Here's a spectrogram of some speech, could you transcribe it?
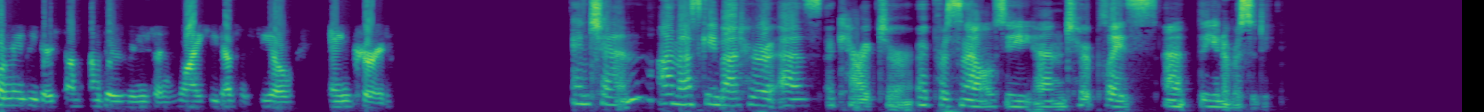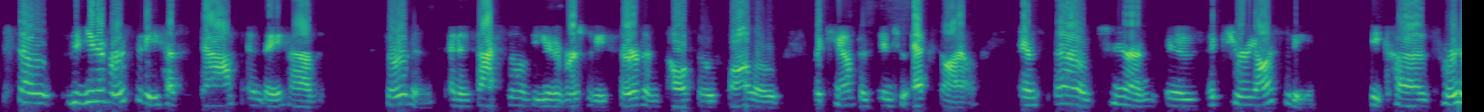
or maybe there's some other reason why he doesn't feel anchored. And Chen, I'm asking about her as a character, a personality, and her place at the university. So the university has staff and they have servants. And in fact, some of the university servants also follow the campus into exile. And Sparrow Chen is a curiosity because her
